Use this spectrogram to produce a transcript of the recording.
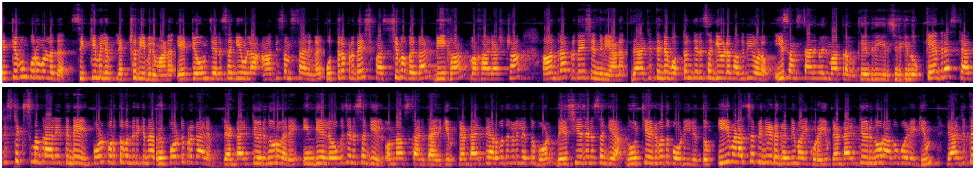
ഏറ്റവും കുറവുള്ളത് സിക്കിമിലും ലക്ഷദ്വീപിലുമാണ്. ഏറ്റവും ജനസംഖ്യയുള്ള ആദ്യ സംസ്ഥാനങ്ങൾ ഉത്തർപ്രദേശ് പശ്ചിമ ബംഗാൾ ബീഹാർ മഹാരാഷ്ട്ര ആന്ധ്രാപ്രദേശ് എന്നിവയാണ്. രാജ്യത്തിന്റെ മൊത്തം ജനസംഖ്യയുടെ പകുതിയോളം ഈ സംസ്ഥാനങ്ങളിൽ മാത്രം കേന്ദ്രീകരിച്ചിരിക്കുന്നു. കേന്ദ്ര സ്റ്റാറ്റിസ്റ്റിക്സ് മന്ത്രാലയത്തിന്റെ ഇപ്പോൾ പുറത്തു വന്നിരിക്കുന്ന റിപ്പോർട്ട് പ്രകാരം രണ്ടായിരത്തി ഒരുന്നൂറ് വരെ ഇന്ത്യ ലോക ജനസംഖ്യയിൽ ഒന്നാം സ്ഥാനത്തായിരിക്കും. രണ്ടായിരത്തി അറുപതുകളിൽ എത്തുമ്പോൾ ദേശീയ ജനസംഖ്യ നൂറ്റി എഴുപത് കോടിയിലെത്തും. ഈ വളർച്ച പിന്നീട് ഗണ്യമായി കുറയും. രണ്ടായിരത്തി ഒരുന്നൂറ് ആകുമ്പോഴേക്കും രാജ്യത്തെ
